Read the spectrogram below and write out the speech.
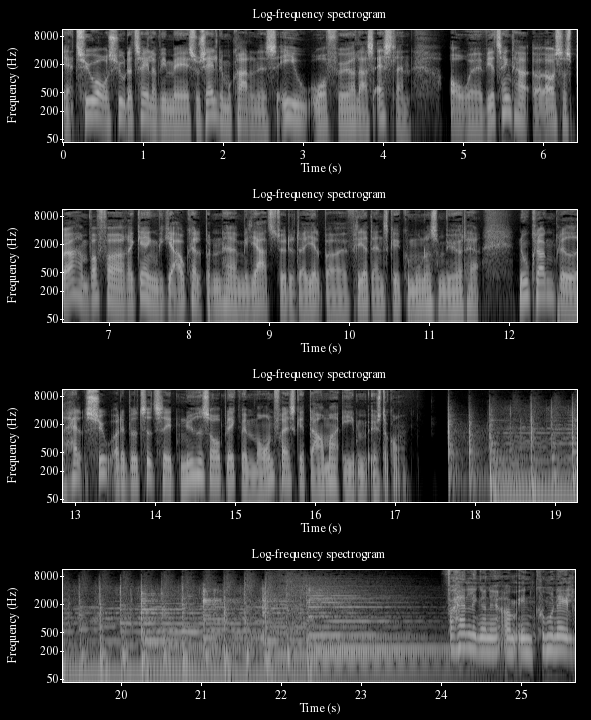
Ja, 20 over 7, der taler vi med Socialdemokraternes EU-ordfører Lars Aslan. Og øh, vi har tænkt her, øh, også at spørge ham, hvorfor regeringen vil give afkald på den her milliardstøtte, der hjælper flere danske kommuner, som vi hørte her. Nu er klokken blevet halv syv, og det er blevet tid til et nyhedsoverblik ved morgenfriske Dagmar Eben Østergaard. Forhandlingerne om en kommunal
